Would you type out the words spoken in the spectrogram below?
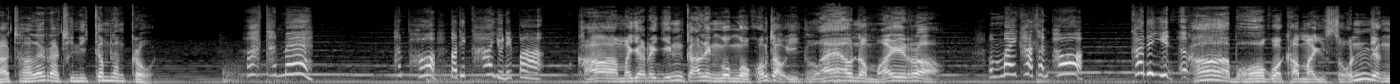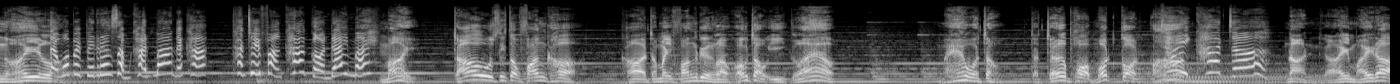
ราชาและราชินีกำลังโกรธอะท่านแม่ ท่านพ่อตอนที่ข้าอยู่ในป่าข้าไม่อยากได้ยินการเล่นงงๆของเจ้าอีกแล้วนะไมราไม่ค่ะท่านพ่อ ข้าได้ยินเอ่อข้าบอกว่าข้าไม่สนยังไงล่ะ แต่ว่ามันเป็นเรื่องสำคัญมากนะคะ ท่านช่วยฟังข้าก่อนได้ไหม ไม่ เจ้าสิต้องฟังข้า ข้าจะไม่ฟังเรื่องเล่าของเจ้าอีกแล้ว แม้ว่าเจ้าจะเจอพ่อมดก็ตาใช่มข้าเจอ นั่นไงไมรา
